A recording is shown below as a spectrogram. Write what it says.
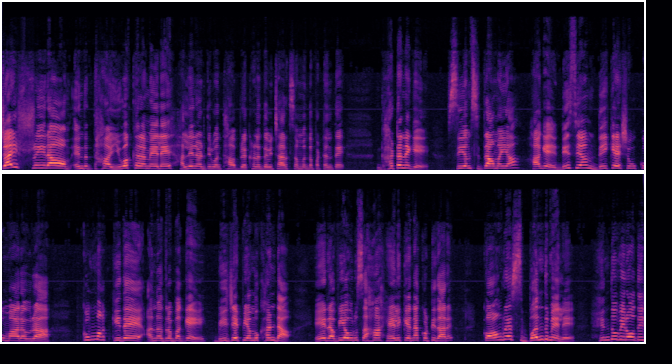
ಜೈ ಶ್ರೀರಾಮ್ ಎಂದಂತಹ ಯುವಕರ ಮೇಲೆ ಹಲ್ಲೆ ನಡೆದಿರುವಂತಹ ಪ್ರಕರಣದ ವಿಚಾರಕ್ಕೆ ಸಂಬಂಧಪಟ್ಟಂತೆ ಘಟನೆಗೆ ಸಿಎಂ ಸಿದ್ದರಾಮಯ್ಯ ಹಾಗೆ D C M D K Shivakumar ಅವರ ಕುಮ್ಮಕ್ಕಿದೆ ಅನ್ನೋದ್ರ ಬಗ್ಗೆ ಬಿಜೆಪಿಯ ಮುಖಂಡ ಎ ರವಿ ಅವರು ಸಹ ಹೇಳಿಕೆಯನ್ನ ಕೊಟ್ಟಿದ್ದಾರೆ. ಕಾಂಗ್ರೆಸ್ ಬಂದ ಮೇಲೆ ಹಿಂದೂ ವಿರೋಧಿ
